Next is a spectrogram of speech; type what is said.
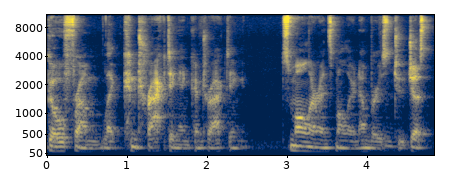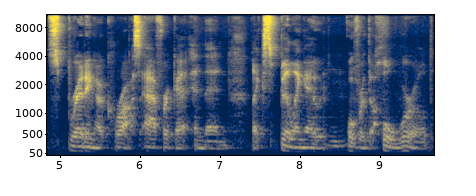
go from like contracting and contracting smaller and smaller numbers to just spreading across Africa and then like spilling out over the whole world,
